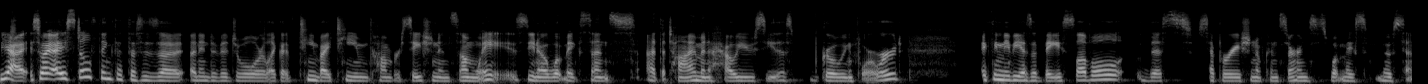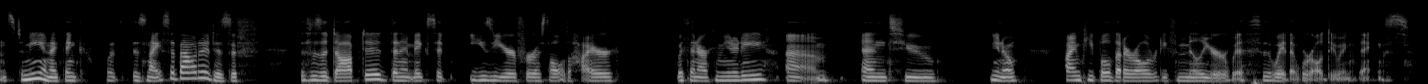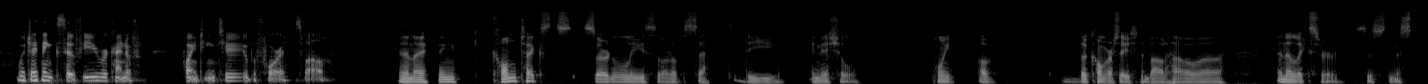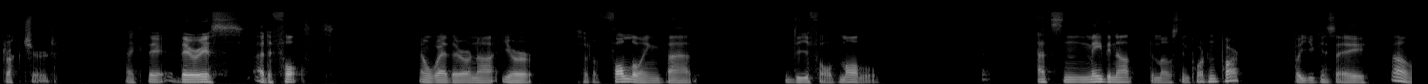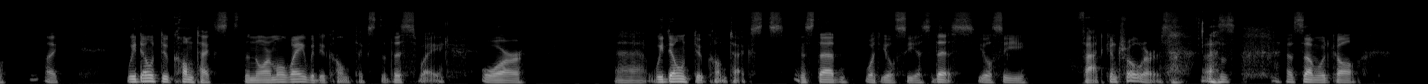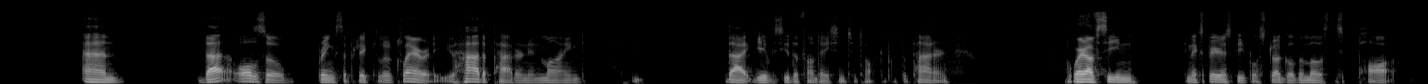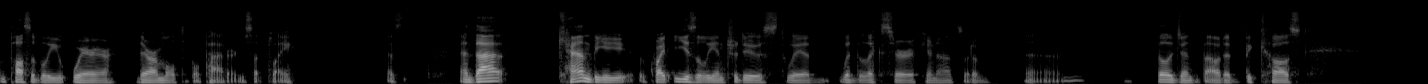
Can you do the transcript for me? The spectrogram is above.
yeah so I, I, still think that this is a an individual or like a team by team conversation in some ways you know what makes sense at the time and how you see this growing forward i think maybe as a base level this separation of concerns is what makes most sense to me and i think what is nice about it is if this is adopted then it makes it easier for us all to hire within our community um, and to, you know, find people that are already familiar with the way that we're all doing things, which I think Sophie you were kind of pointing to before as well. And I think contexts certainly sort of set the initial point the conversation about how uh, an elixir system is structured. Like there, there is a default, and whether or not you're sort of following that default model that's maybe not the most important part, but you can say, oh, like we don't do context the normal way, we do context this way, or uh, we don't do contexts. Instead, what you'll see is this: you'll see fat controllers, as as some would call, and that also brings a particular clarity. You had a pattern in mind that gives you the foundation to talk about the pattern. Where I've seen inexperienced people struggle the most is po- possibly where there are multiple patterns at play. That's, and that can be quite easily introduced with with Elixir if you're not sort of uh, diligent about it because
